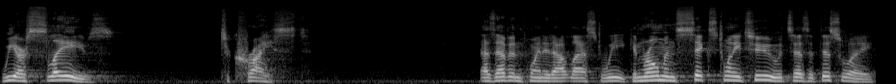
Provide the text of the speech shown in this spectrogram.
We are slaves to Christ. As Evan pointed out last week, in Romans 6 22, it says it this way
